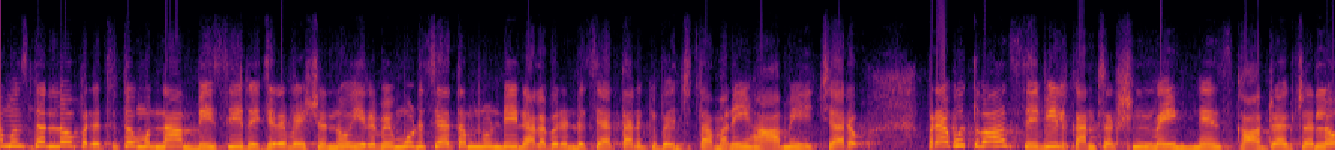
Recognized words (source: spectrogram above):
సంస్థల్లో ప్రస్తుతం ఉన్న బీసీ రిజర్వేషన్ను ఇరవై మూడు శాతం నుండి నలభై రెండు శాతానికి పెంచుతామని హామీ ఇచ్చారు. ప్రభుత్వ సివిల్ కన్స్ట్రక్షన్ మెయింటెనెన్స్ కాంట్రాక్టర్లో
